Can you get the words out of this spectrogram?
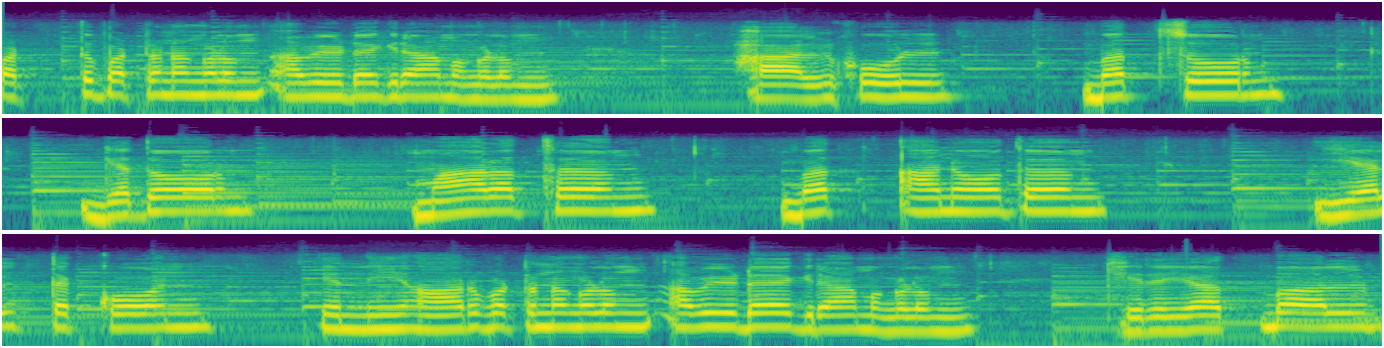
പത്ത് പട്ടണങ്ങളും അവയുടെ ഗ്രാമങ്ങളും. ഹാൽഹൂൽ ബത്സൂർ ഗദോർ മാറത്ത് ബത് അനോദ് യൽ തെക്കോൻ എന്നീ ആറു പട്ടണങ്ങളും അവയുടെ ഗ്രാമങ്ങളും. ഖിരയാത് ബാൽ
